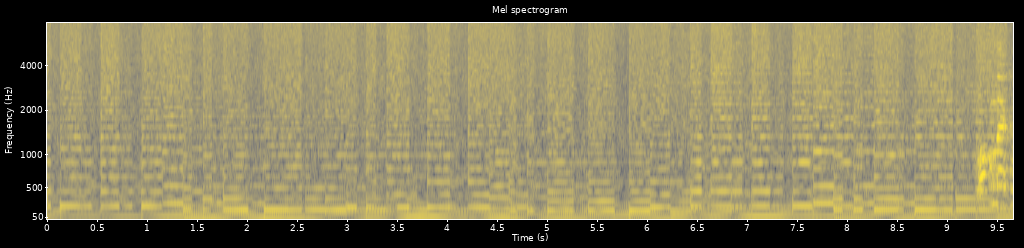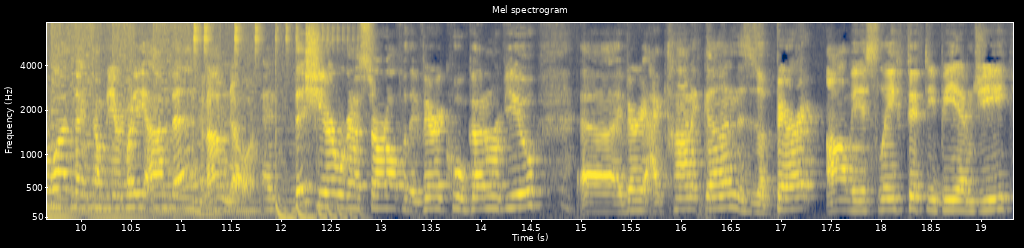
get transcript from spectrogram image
Welcome back to Wise Men Company, everybody. I'm Ben. And I'm Noah. And this year we're going to start off with a very cool gun review, uh, a very iconic gun. This is a Barrett, obviously, 50 BMG.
